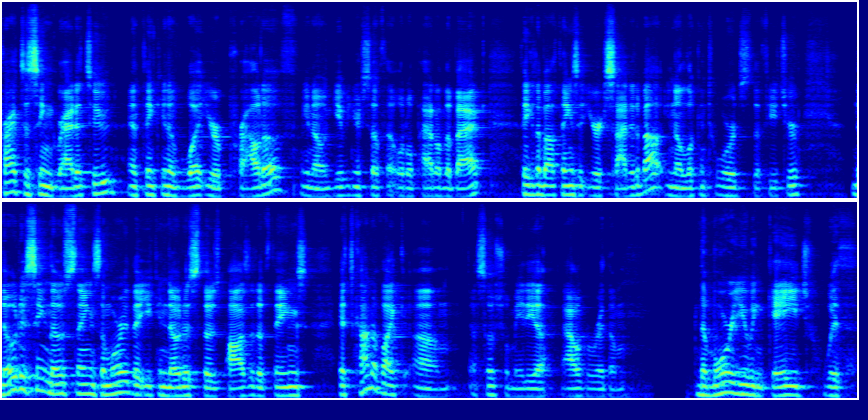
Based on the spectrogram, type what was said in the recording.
Practicing gratitude and thinking of what you're proud of, you know, giving yourself that little pat on the back, thinking about things that you're excited about, you know, looking towards the future noticing those things, the more that you can notice those positive things, it's kind of like um, a social media algorithm. The more you engage with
